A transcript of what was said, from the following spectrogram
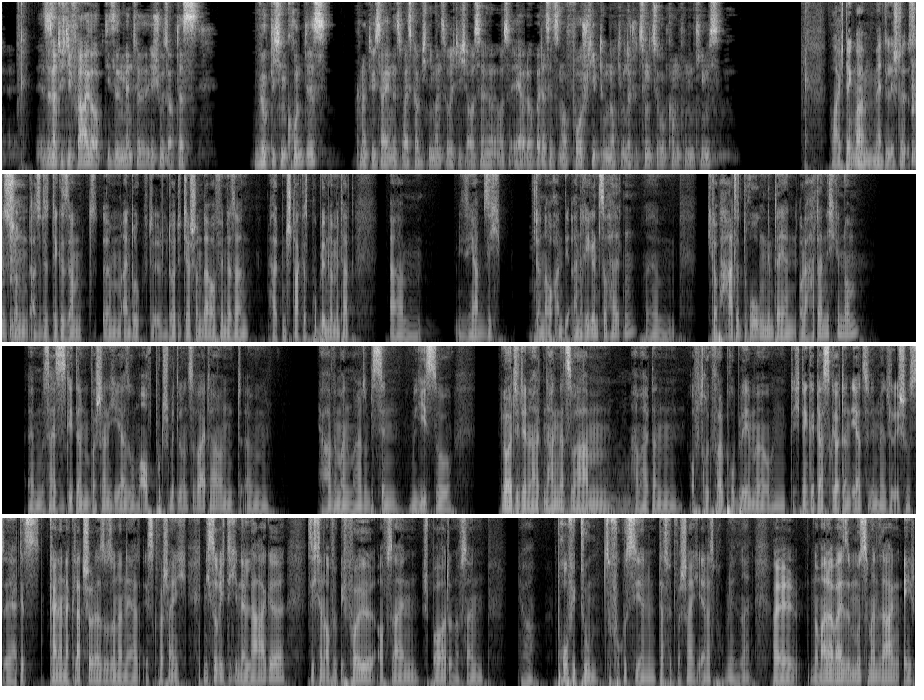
es ist natürlich die Frage, ob diese Mental Issues, ob das wirklich ein Grund ist. Kann natürlich sein, das weiß, glaube ich, niemand so richtig, außer, außer er, oder ob er das jetzt immer vorschiebt, um noch die Unterstützung zu bekommen von den Teams. Boah, ich denke mal, Ja. Mental Issues ist schon, also der, der Gesamteindruck äh, deutet ja schon darauf hin, dass er halt ein starkes Problem damit hat, ähm, ja, sich dann auch an, die, an Regeln zu halten. Ähm, ich glaube, harte Drogen nimmt er ja, oder hat er nicht genommen. Ähm, das heißt, es geht dann wahrscheinlich eher so um Aufputschmittel und so weiter. Und ähm, ja, wenn man mal so ein bisschen liest, so Leute, die dann halt einen Hang dazu haben, haben halt dann oft Rückfallprobleme und ich denke, das gehört dann eher zu den Mental Issues. Er hat jetzt keinen an der Klatsche oder so, sondern er ist wahrscheinlich nicht so richtig in der Lage, sich dann auch wirklich voll auf seinen Sport und auf sein, ja, Profitum zu fokussieren und das wird wahrscheinlich eher das Problem sein. Weil normalerweise muss man sagen, ey,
